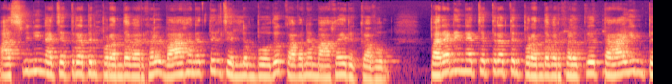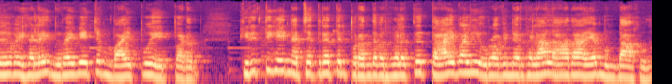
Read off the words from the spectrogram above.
அஸ்வினி நட்சத்திரத்தில் பிறந்தவர்கள் வாகனத்தில் செல்லும் போது கவனமாக இருக்கவும். பரணி நட்சத்திரத்தில் பிறந்தவர்களுக்கு தாயின் தேவைகளை நிறைவேற்றும் வாய்ப்பு ஏற்படும். கிருத்திகை நட்சத்திரத்தில் பிறந்தவர்களுக்கு தாய் வழி உறவினர்களால் ஆதாயம் உண்டாகும்.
